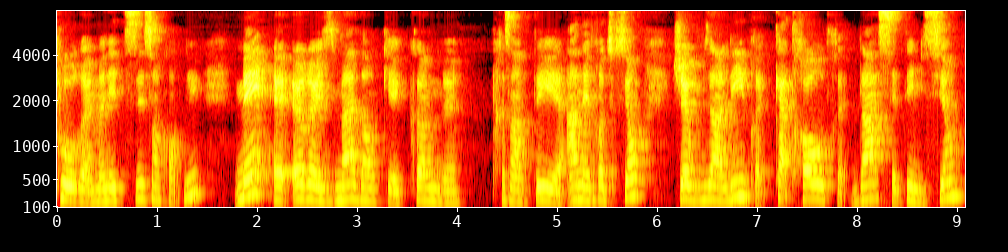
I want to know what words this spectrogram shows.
pour monétiser son contenu. Mais heureusement, donc comme présenté en introduction, je vous en livre quatre autres dans cette émission.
